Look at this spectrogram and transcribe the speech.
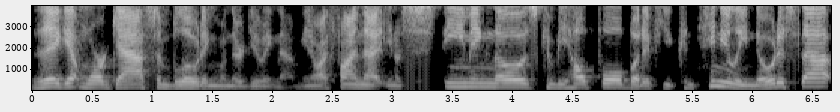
they get more gas and bloating when they're doing them. You know, I find that, you know, steaming those can be helpful, but if you continually notice that,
